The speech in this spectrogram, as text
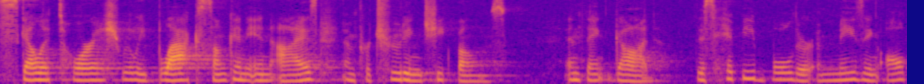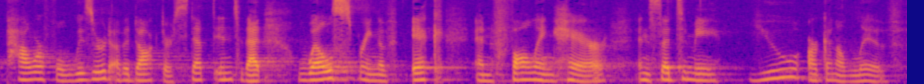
skeletorish, really black, sunken in eyes and protruding cheekbones. And thank God, this hippie, boulder, amazing, all powerful wizard of a doctor stepped into that wellspring of ick and falling hair and said to me, you are going to live,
